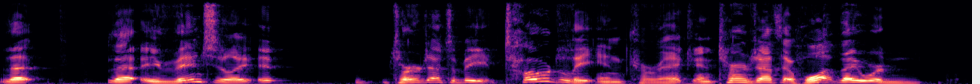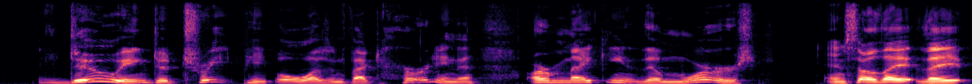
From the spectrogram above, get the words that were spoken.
That that eventually it turns out to be totally incorrect, and it turns out that what they were doing to treat people was in fact hurting them or making them worse. And so they they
